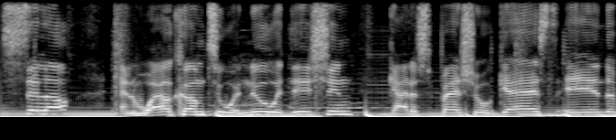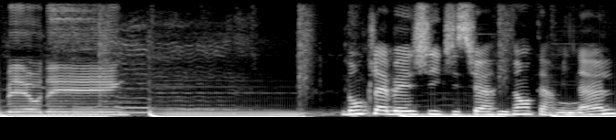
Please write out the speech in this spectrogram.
Silla, and welcome to a new edition. Got a special guest in the building. Donc la Belgique, j'y suis arrivée en terminale.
